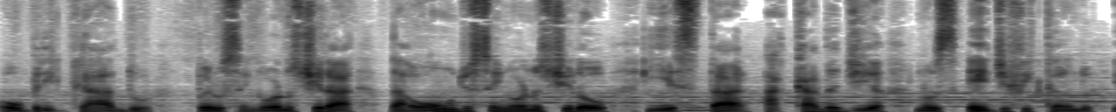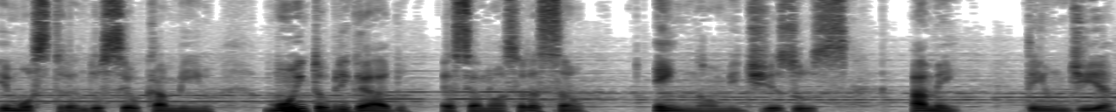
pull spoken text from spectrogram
obrigado pelo Senhor nos tirar da onde o Senhor nos tirou e estar a cada dia nos edificando e mostrando o seu caminho. Muito obrigado. Essa é a nossa oração. Em nome de Jesus. Amém. Tenha um dia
